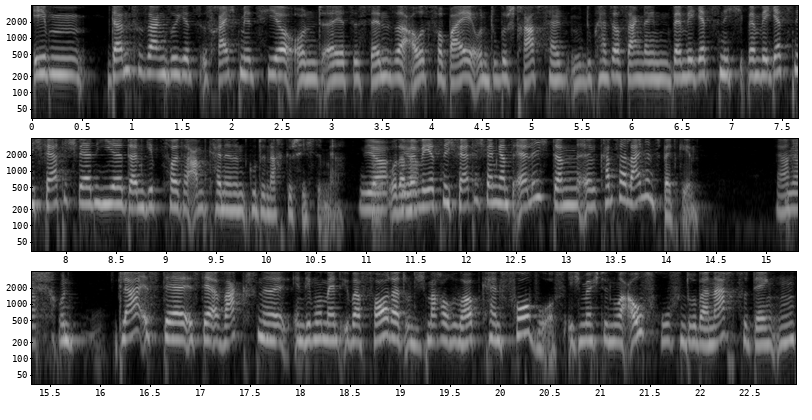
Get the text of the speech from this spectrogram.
eben dann zu sagen, so jetzt, es reicht mir jetzt hier und äh, jetzt ist Sense aus vorbei und du bestrafst halt, du kannst auch sagen, dann, wenn wir jetzt nicht, wenn wir jetzt nicht fertig werden hier, dann gibt's heute Abend keine gute Nachtgeschichte mehr. Ja, so, oder ja. wenn wir jetzt nicht fertig werden, ganz ehrlich, dann äh, kannst du allein ins Bett gehen. Ja. Ja. Und klar ist der, ist der Erwachsene in dem Moment überfordert und ich mache auch überhaupt keinen Vorwurf. Ich möchte nur aufrufen, drüber nachzudenken,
